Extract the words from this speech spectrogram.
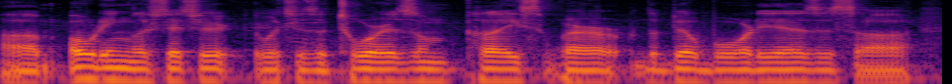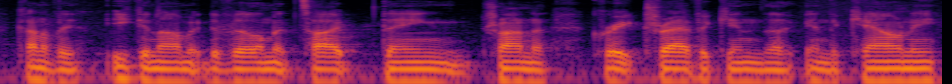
um, Olde English District, which is a tourism place where the billboard is. It's uh, kind of an economic development type thing, trying to create traffic in the in the county.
